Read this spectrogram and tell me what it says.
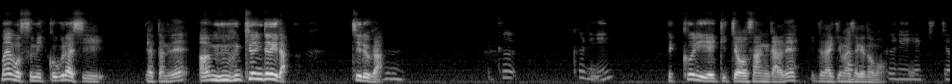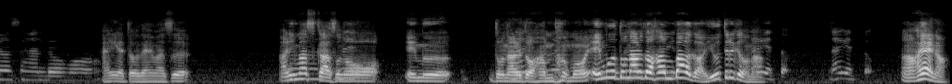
前もすみっこ暮らしやったんでね。あ、うん急に出てきた。チルが。うんく、くり？で栗駅長さんからね、いただきましたけども。くり駅長さんどうも。ありがとうございます。ありますか？その、M ドナルドハンバーガー。もう M ドナルドハンバーガー言うてるけどなナゲ。ット。ナゲット。あ、早いな。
